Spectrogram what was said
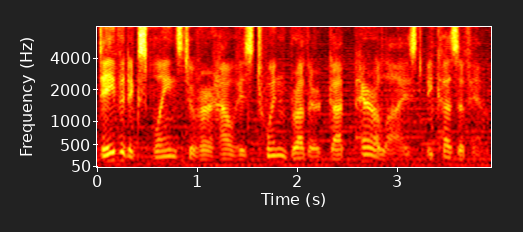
David explains to her how his twin brother got paralyzed because of him.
